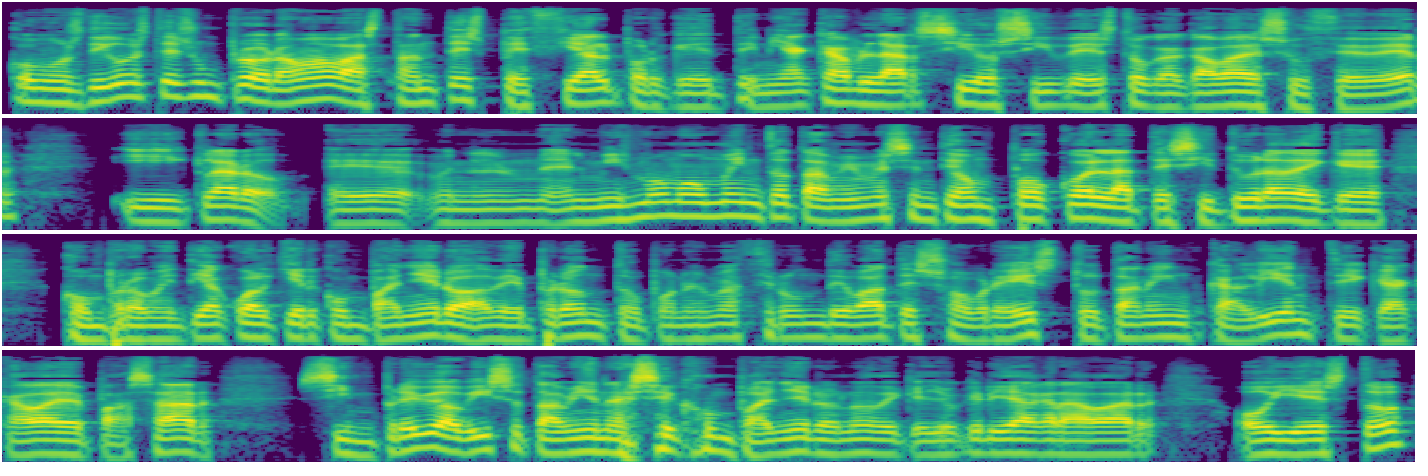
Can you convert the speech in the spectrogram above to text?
Como os digo, este es un programa bastante especial porque tenía que hablar sí o sí de esto que acaba de suceder y claro, eh, en el mismo momento también me sentía un poco en la tesitura de que comprometía a cualquier compañero a de pronto ponerme a hacer un debate sobre esto tan en caliente que acaba de pasar, sin previo aviso también a ese compañero, ¿no? De que yo quería grabar hoy esto.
